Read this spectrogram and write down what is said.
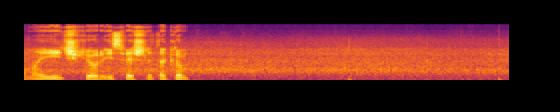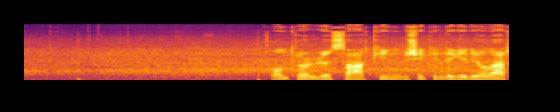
Ama iyi çıkıyor İsveçli takım. Kontrollü, sakin bir şekilde geliyorlar.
